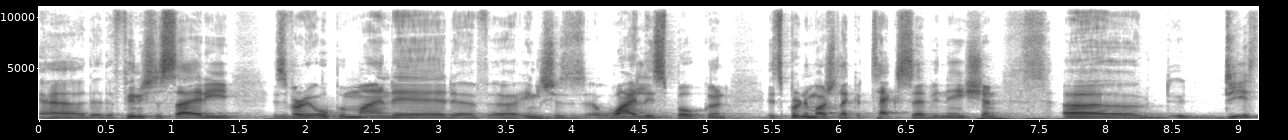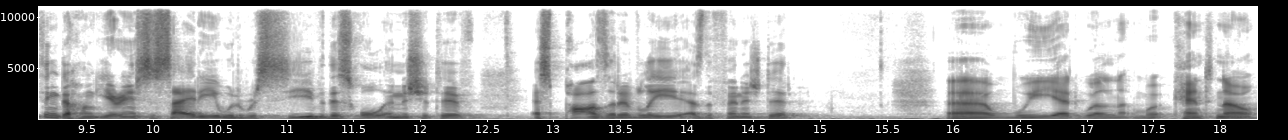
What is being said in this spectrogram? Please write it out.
uh, the, the, Finnish society is very open-minded. Uh, English is widely spoken. It's pretty much like a tech-savvy nation. do you think the Hungarian society would receive this whole initiative as positively as the Finnish did? we yet will can't know.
